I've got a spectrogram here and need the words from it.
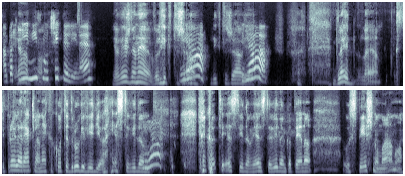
ampak ja, mi nismo pa. učitelji. Ne? Ja, veš, da ne, veliko težav. Ja. Velik težav ja. Glej, si prej rekla, ne, kako te drugi vidijo. Jaz te vidim, ja. kako te jaz vidim. Jaz te vidim kot eno uspešno mamo.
